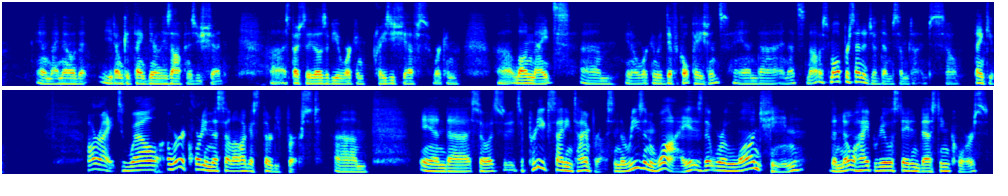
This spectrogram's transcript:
and I know that you don't get thanked nearly as often as you should uh, especially those of you working crazy shifts, working uh, long nights, um, you know, working with difficult patients, and uh, and that's not a small percentage of them sometimes. So thank you. All right. Well, we're recording this on August 31st. Um, and uh, so it's it's a pretty exciting time for us. And the reason why is that we're launching the No Hype Real Estate Investing course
